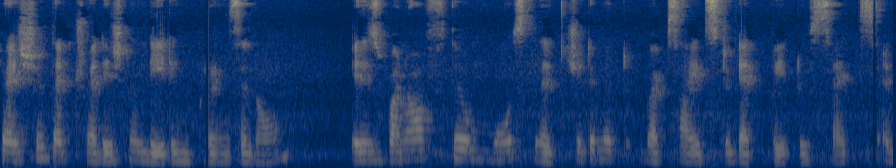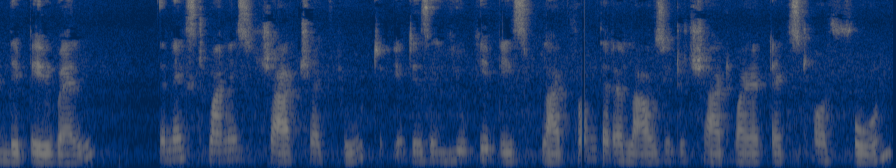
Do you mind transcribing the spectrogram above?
pressure that traditional dating brings along. It is one of the most legitimate websites to get paid to sex, and they pay well. The next one is Chat Recruit. It is a UK based platform that allows you to chat via text or phone.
